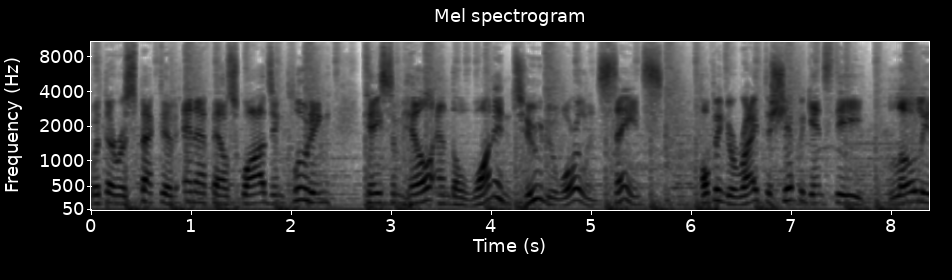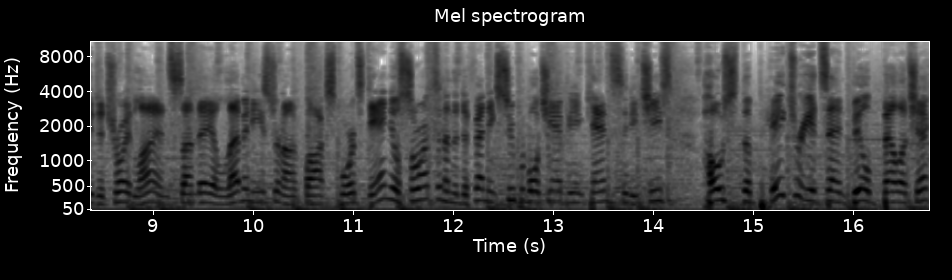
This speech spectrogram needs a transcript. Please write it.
with their respective NFL squads, including Taysom Hill and the 1 and 2 New Orleans Saints, hoping to right the ship against the lowly Detroit Lions Sunday, 11 Eastern on Fox Sports. Daniel Sorensen and the defending Super Bowl champion Kansas City Chiefs host the Patriots and Bill Belichick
